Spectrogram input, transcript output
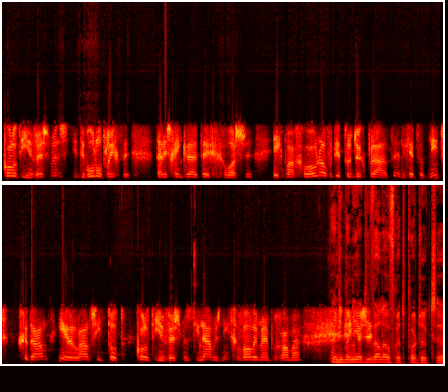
Quality Investments... die de boel oplichten, daar is geen kruid tegen gewassen. Ik mag gewoon over dit product praten. En ik heb dat niet gedaan in relatie tot Quality Investments. Die naam is niet gevallen in mijn programma. En die meneer die wel over het product uh,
